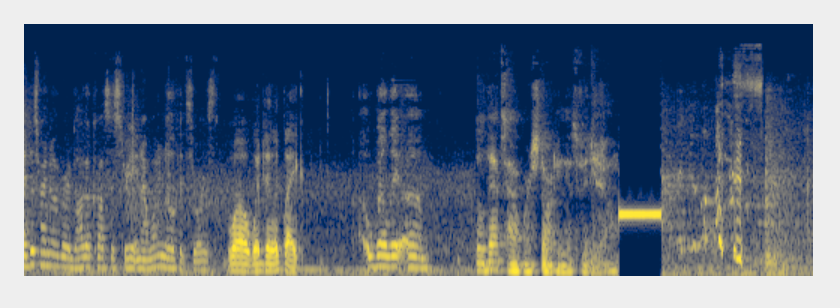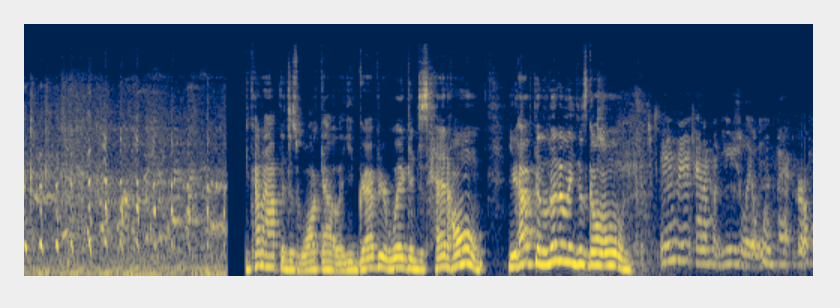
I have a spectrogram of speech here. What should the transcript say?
I just ran over a dog across the street and I want to know if it's yours. Well, what did it look like? Uh, well, it, um, So that's how we're starting this video. Kind of have to just walk out. Like, you grab your wig and just head home. You have to literally just go home. Mm-hmm, and I'm usually a one pack girl.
